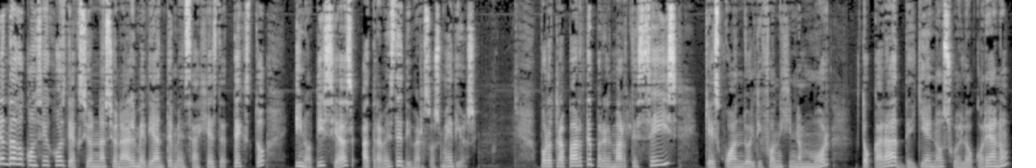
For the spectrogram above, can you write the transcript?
y han dado consejos de acción nacional mediante mensajes de texto y noticias a través de diversos medios. Por otra parte, para el martes 6, que es cuando el tifón Hinnamor tocará de lleno suelo coreano,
